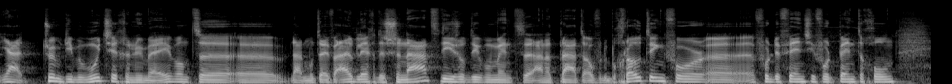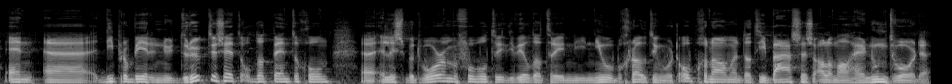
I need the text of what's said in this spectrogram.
ja, Trump die bemoeit zich er nu mee. Want, nou, dat moet even uitleggen. De Senaat die is op dit moment aan het praten over de begroting voor, voor Defensie, voor het Pentagon. En uh, die proberen nu druk te zetten op dat Pentagon. Uh, Elizabeth Warren bijvoorbeeld, die, wil dat er in die nieuwe begroting wordt opgenomen... dat die bases allemaal hernoemd worden.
